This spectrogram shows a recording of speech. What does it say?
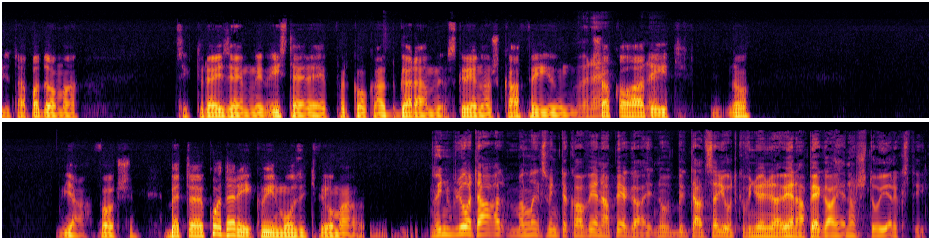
ja tā padomā, cik tur reizēm iztērēja par kaut kādu garām skrienošu kafiju un šokolādīti. Nu, jā, forši. Bet uh, ko darīja Queen mūziķa filmā? Viņi ļoti, man liekas, viņi tā kā vienā piegājienā, nu, bija tāda sajūta, ka viņi vienā, piegājienā šo ierakstīja.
